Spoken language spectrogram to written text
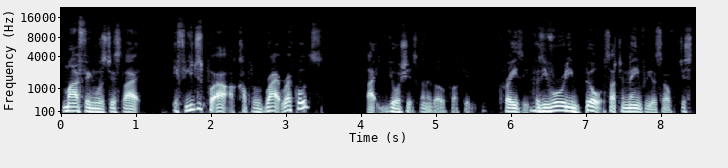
My thing was just like, if you just put out a couple of right records, like, your shit's gonna go fucking crazy because you've already built such a name for yourself just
